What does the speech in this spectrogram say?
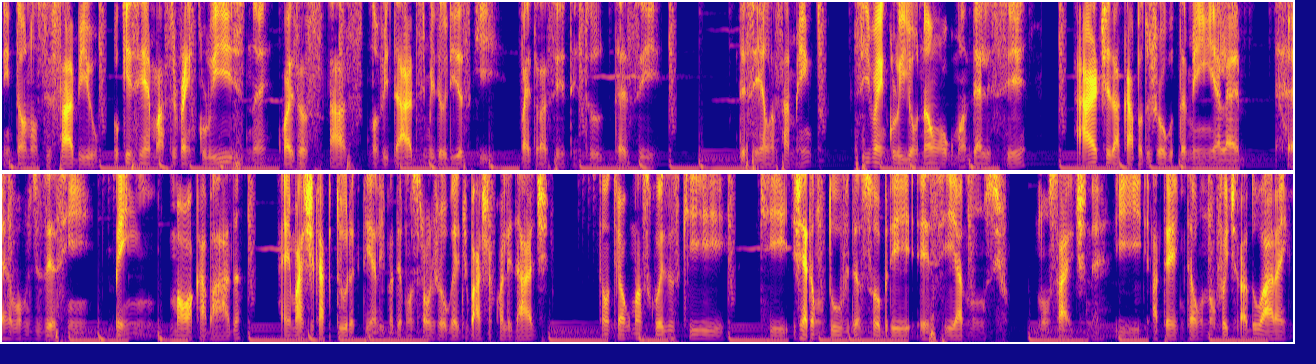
então não se sabe o, o que esse remaster vai incluir, né? quais as, as novidades e melhorias que vai trazer dentro desse, desse relançamento, se vai incluir ou não alguma DLC. A arte da capa do jogo também ela é, é vamos dizer assim, bem mal acabada. A imagem de captura que tem ali para demonstrar o jogo é de baixa qualidade. Então tem algumas coisas que, que geram dúvidas sobre esse anúncio no site, né? E até então não foi tirado do ar ainda,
